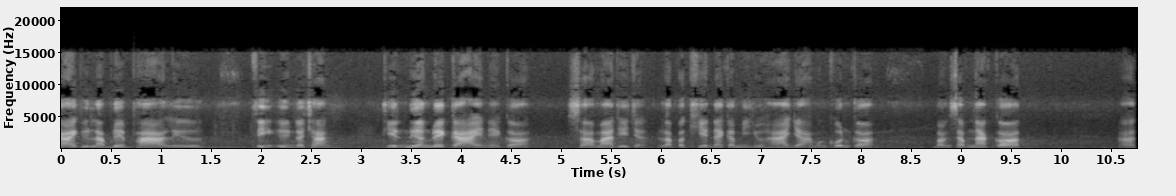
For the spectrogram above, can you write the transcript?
กาย คือรับด้วยผ้าหรือสิ่งอื่นก็ช่างที่เนื่องด้วยกายเนี่ยก็สามารถที่จะรับประเคนได้ก็มีอยู่ 5 อย่าง บางคนก็บางสำนักก็ทำอ่า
